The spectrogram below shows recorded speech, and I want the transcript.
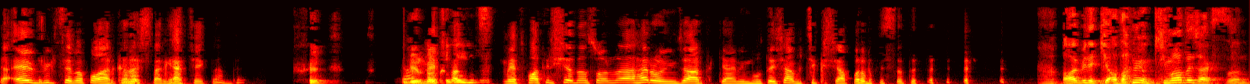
ya en büyük sebep o arkadaşlar gerçekten de. Bir Matt, akıl olması. Matt Patricia'dan sonra her oyuncu artık yani muhteşem bir çıkış yapmaya başladı. Abi bir de ki adam yok. Kime atacaksın?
